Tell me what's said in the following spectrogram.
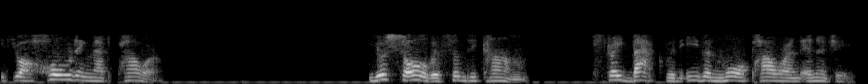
if you are holding that power, your soul will simply come straight back with even more power and energy.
